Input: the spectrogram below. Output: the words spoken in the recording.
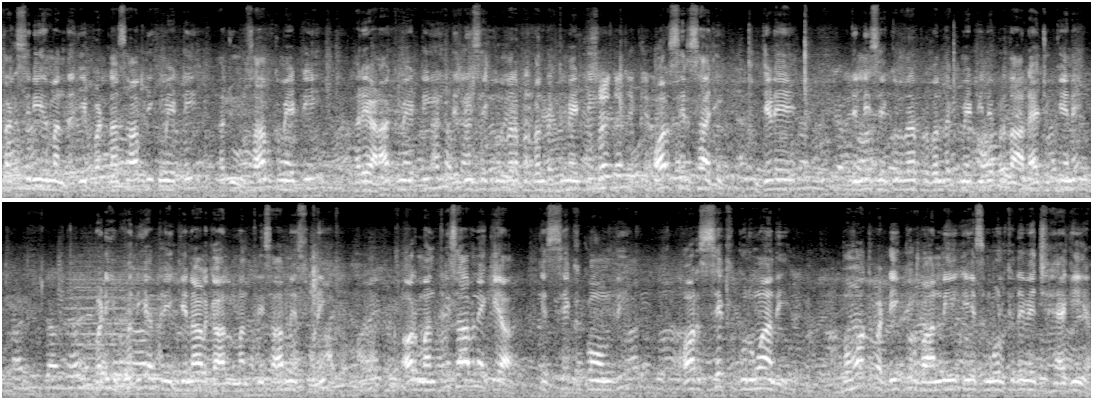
ਤਖਤ ਸ੍ਰੀ ਹਰਿਮੰਦਰ ਜੀ, ਪਟਨਾ ਸਾਹਿਬ ਦੀ committee, Hazur Sahib committee, Haryana committee, Delhi Sikh Gurdwara Prabandhak committee ਔਰ ਸਿਰਸਾ ਜੀ, ਜਿਹੜੇ ਦਿੱਲੀ ਸਿੱਖ ਗੁਰਦੁਆਰਾ ਪ੍ਰਬੰਧਕ ਕਮੇਟੀ ਦੇ ਪ੍ਰਧਾਨ ਰਹਿ ਚੁੱਕੇ ਨੇ। ਬੜੀ ਵਧੀਆ ਤਰੀਕੇ ਨਾਲ ਗੱਲ ਮੰਤਰੀ ਸਾਹਿਬ ਨੇ ਸੁਣੀ ਔਰ ਮੰਤਰੀ ਸਾਹਿਬ ਨੇ ਕਿਹਾ ਕਿ ਸਿੱਖ ਕੌਮ ਦੀ ਔਰ ਸਿੱਖ ਗੁਰੂਆਂ ਦੀ ਬਹੁਤ ਵੱਡੀ ਕੁਰਬਾਨੀ ਇਸ ਮੁਲਕ ਦੇ ਵਿੱਚ ਹੈਗੀ ਆ।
